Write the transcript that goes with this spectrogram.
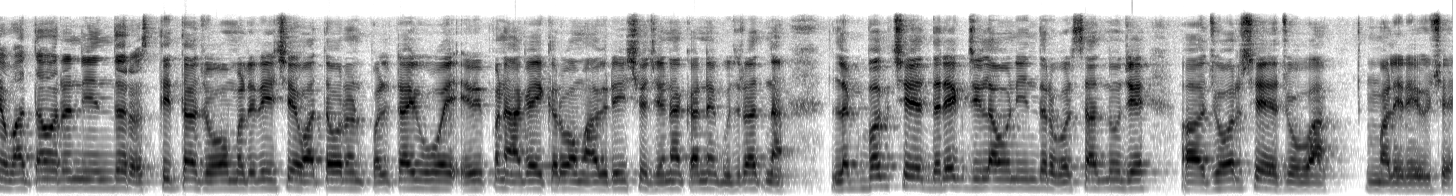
એ વાતાવરણની અંદર અસ્થિરતા જોવા મળી રહી છે. વાતાવરણ પલટાયું હોય એવી પણ આગાહી કરવામાં આવી રહી છે. જેના કારણે ગુજરાતના લગભગ છે દરેક જિલ્લાઓની અંદર વરસાદનું જે જોર છે એ જોવા મળી રહ્યું છે.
